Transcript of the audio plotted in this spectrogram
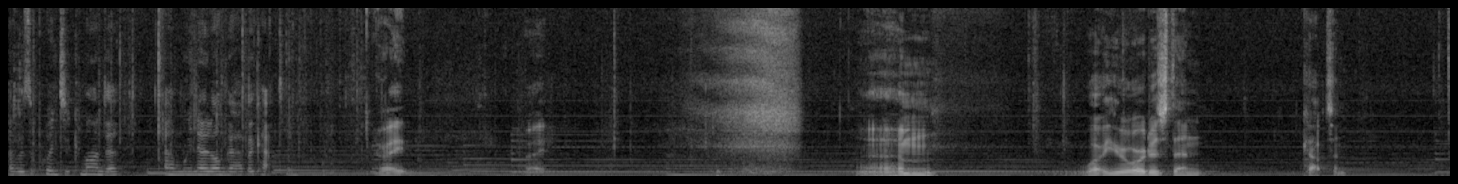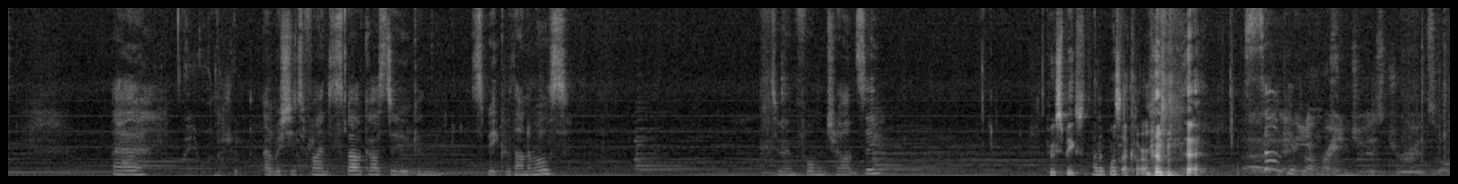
I was appointed commander, and we no longer have a captain. Right. Um, what are your orders then, Captain? Uh, I wish you to find a spellcaster who can speak with animals to inform Chansey. Who speaks with animals? I can't remember. Some people rangers, druids, or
